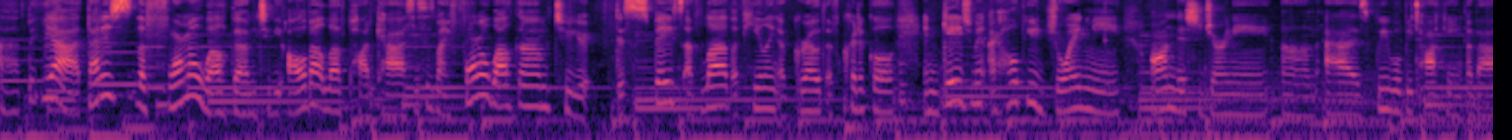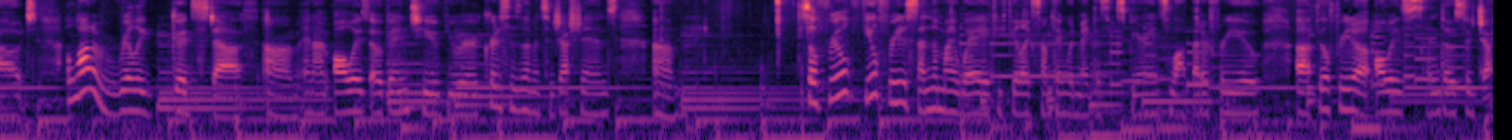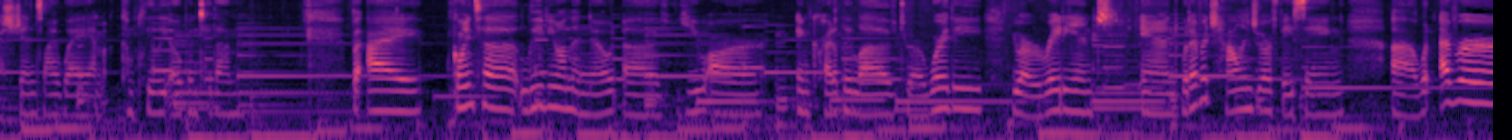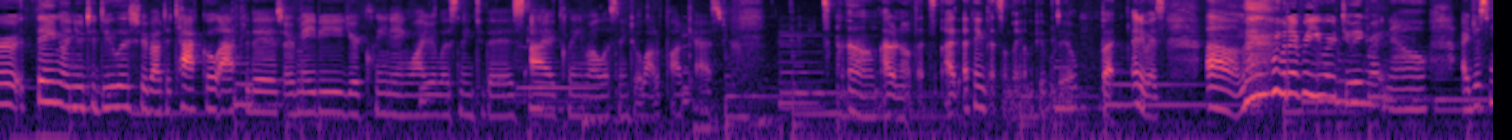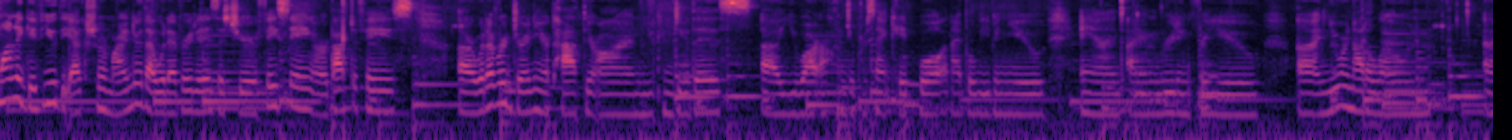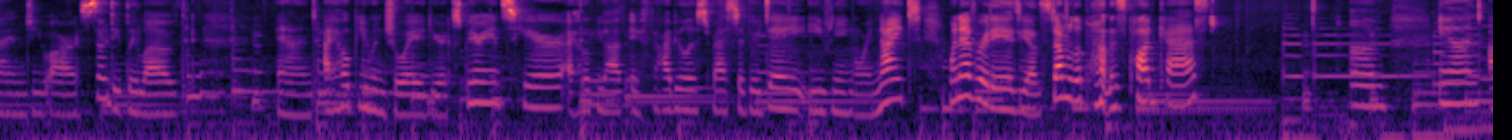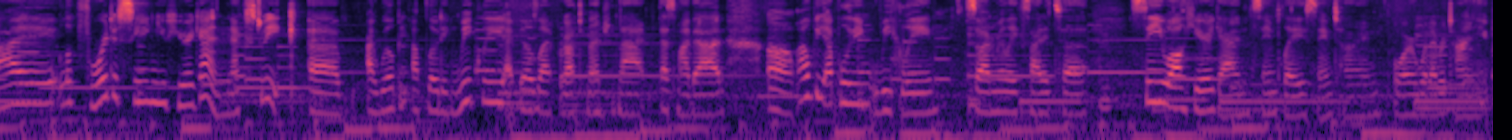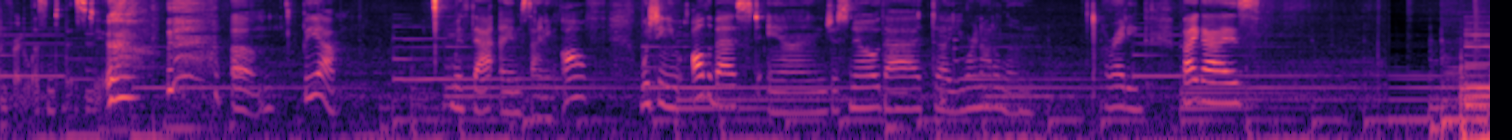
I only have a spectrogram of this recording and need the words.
Uh, but yeah, that is the formal welcome to the All About Love podcast. This is my formal welcome to your this space of love, of healing, of growth, of critical engagement. I hope you join me on this journey um, as we will be talking about a lot of really good stuff. Um, and I'm always open to viewer criticism and suggestions. Um, so feel, feel free to send them my way if you feel like something would make this experience a lot better for you. Uh, feel free to always send those suggestions my way. I'm completely open to them. But I going to leave you on the note of you are incredibly loved, you are worthy, you are radiant, and whatever challenge you are facing, uh, whatever thing on your to do list you're about to tackle after this, or maybe you're cleaning while you're listening to this. I clean while listening to a lot of podcasts. Um, I don't know if that's, I, I, think that's something other people do. But, anyways, um, whatever you are doing right now, I just want to give you the extra reminder that whatever it is that you're facing or about to face, or whatever journey or path you're on, you can do this. Uh, you are 100% capable, and I believe in you, and I am rooting for you uh, and you are not alone, and you are so deeply loved. And I hope you enjoyed your experience here. I hope you have a fabulous rest of your day, evening, or night, whenever it is you have stumbled upon this podcast. Um, and I look forward to seeing you here again next week. Uh, I will be uploading weekly. I feel as I forgot to mention that. That's my bad. Um, I'll be uploading weekly, so I'm really excited to see you all here again, same place, same time, or whatever time you prefer to listen to this to. um, but yeah, with that, I am signing off, wishing you all the best, and just know that uh, you are not alone. Alrighty, bye guys. You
